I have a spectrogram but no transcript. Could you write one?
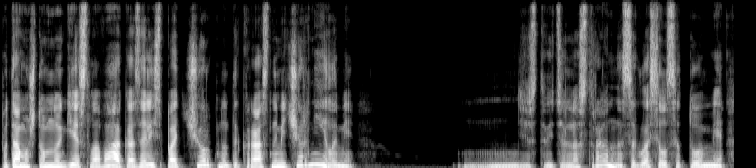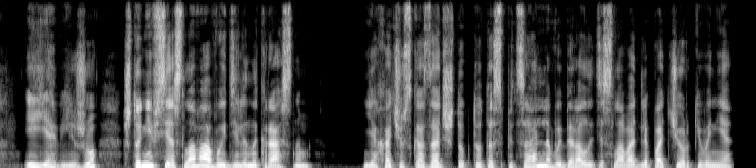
потому что многие слова оказались подчеркнуты красными чернилами. «Действительно странно», — согласился Томми, «и я вижу, что не все слова выделены красным. Я хочу сказать, что кто-то специально выбирал эти слова для подчеркивания.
